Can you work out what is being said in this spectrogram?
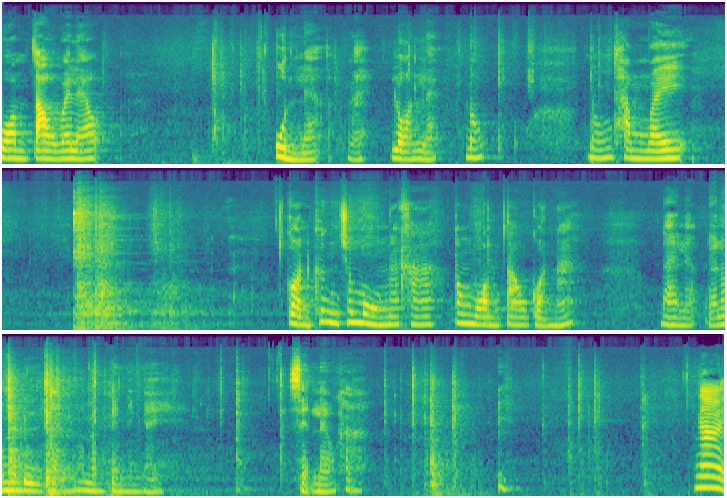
วอร์มเตาไว้แล้ว อุ่นแล้วนะร้อนแล้วน้องน้องทำไว้ ก่อนครึ่งชั่วโมงนะคะ ต้องวอร์มเตาก่อนนะ ได้แล้ว เดี๋ยวเรามาดูกันว่ามันเป็นยังไง เสร็จแล้วค่ะ ง่าย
